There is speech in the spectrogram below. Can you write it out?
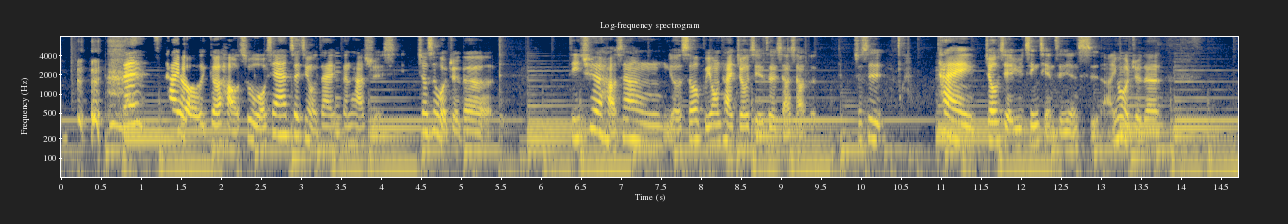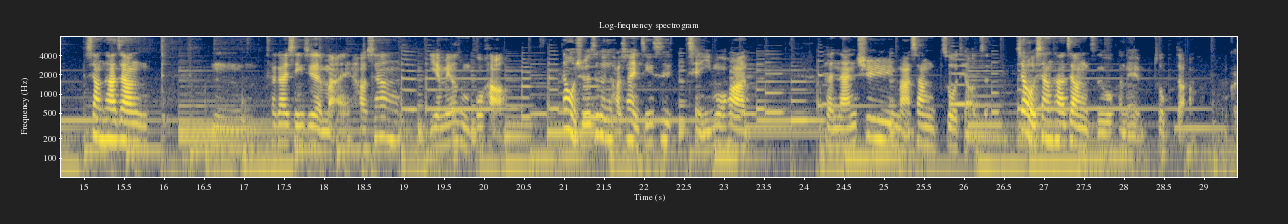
但是他有一个好处，我现在最近有在跟他学习，就是我觉得的确好像有时候不用太纠结这个小小的，就是。太纠结于金钱这件事啊，因为我觉得像他这样，嗯，开开心心的买，好像也没有什么不好。但我觉得这个好像已经是潜移默化，很难去马上做调整。叫我像他这样子，我可能也做不到。OK，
